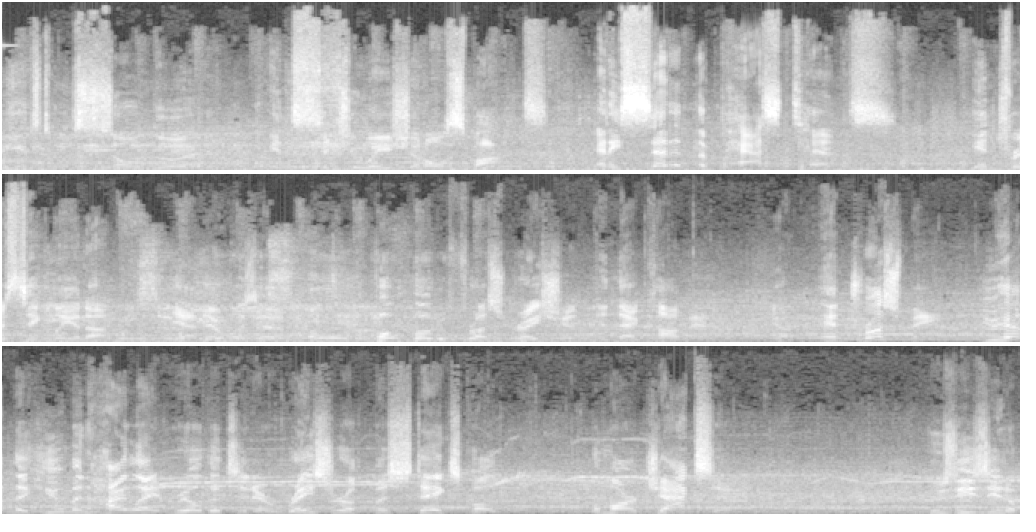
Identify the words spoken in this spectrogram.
we used to be so good in situational spots. And he said it in the past tense, interestingly enough. Yeah, there was a whole boatload of frustration in that comment. Yeah. And trust me, you have the human highlight reel that's an eraser of mistakes called Lamar Jackson, who's easy to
